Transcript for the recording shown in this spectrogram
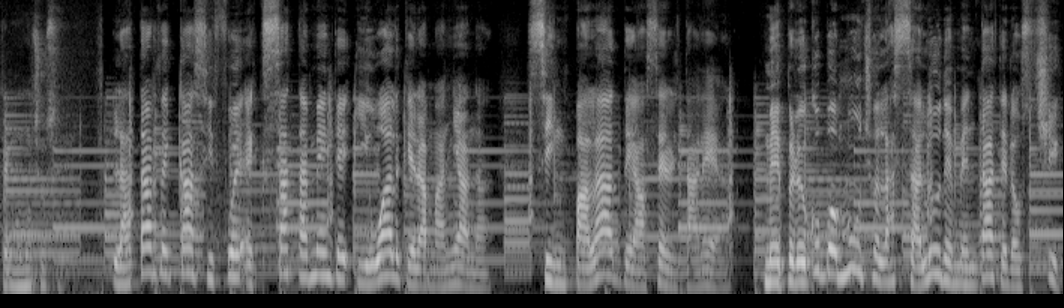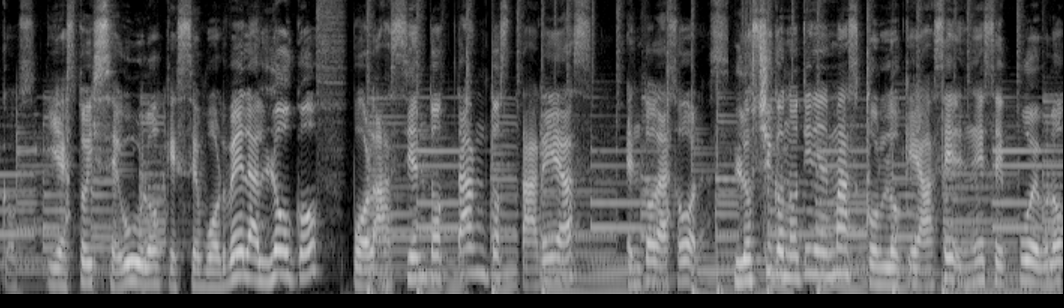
Tengo muchos sueños. La tarde casi fue exactamente igual que la mañana, sin parar de hacer tarea. Me preocupo mucho la salud mental de los chicos y estoy seguro que se volverá loco por haciendo tantas tareas en todas horas. Los chicos no tienen más con lo que hacer en ese pueblo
